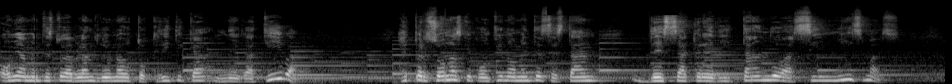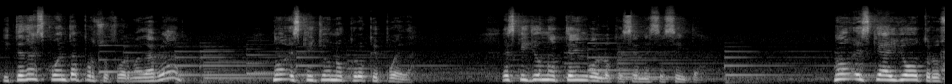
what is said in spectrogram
obviamente estoy hablando de una autocrítica negativa. Hay personas que continuamente se están desacreditando a sí mismas. Y te das cuenta por su forma de hablar. No, es que yo no creo que pueda. Es que yo no tengo lo que se necesita. No, es que hay otros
